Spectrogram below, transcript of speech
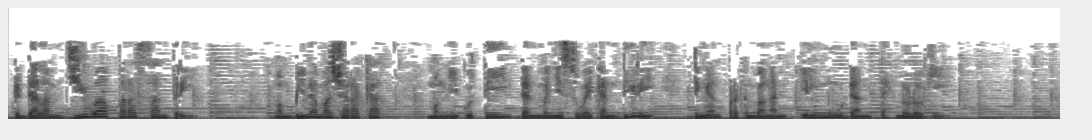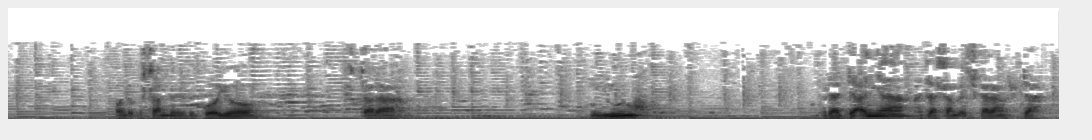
ke dalam jiwa para santri, membina masyarakat, mengikuti dan menyesuaikan diri dengan perkembangan ilmu dan teknologi. Pondok pesantren Lirboyo secara menyuruh beradaannya adalah sampai sekarang sudah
